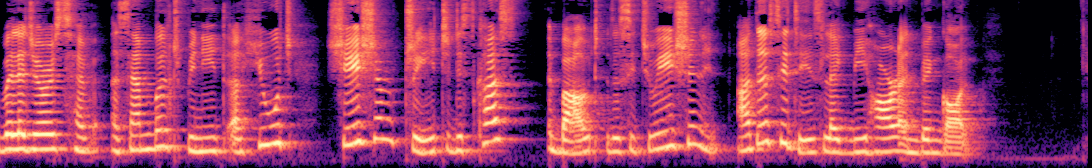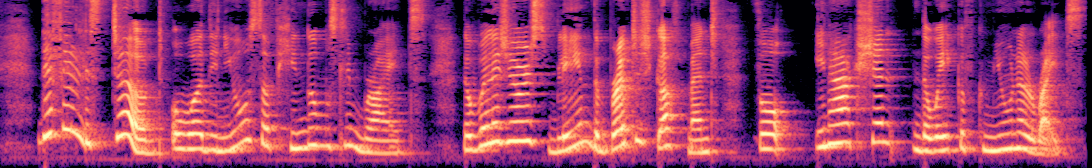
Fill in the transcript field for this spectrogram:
Villagers have assembled beneath a huge shesham tree to discuss about the situation in other cities like Bihar and Bengal. They feel disturbed over the news of Hindu Muslim riots. The villagers blame the British government for inaction in the wake of communal rights.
